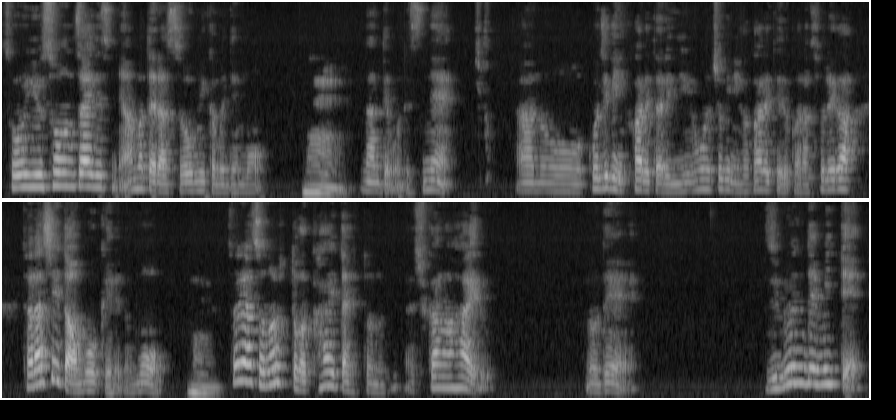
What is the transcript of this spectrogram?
そういう存在ですね。アマテラス、大神でも、うん。なんでもですね。あの、古事記に書かれたり、日本書紀に書かれてるから、それが正しいとは思うけれども、うん。それはその人が書いた人の主観が入るので、自分で見て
